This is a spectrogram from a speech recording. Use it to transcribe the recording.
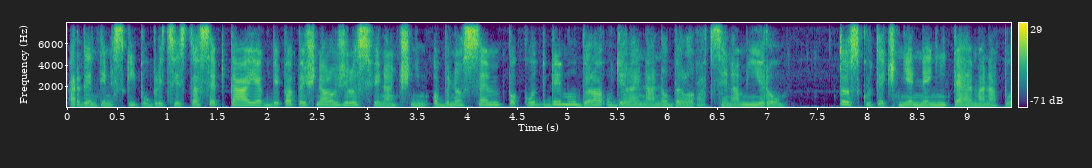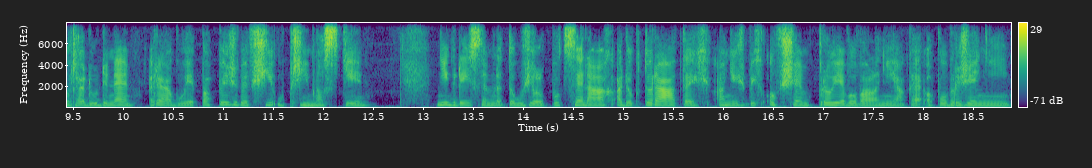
Argentinský publicista se ptá, jak by papež naložil s finančním obnosem, pokud by mu byla udělena Nobelova cena míru. To skutečně není téma na pořadu dne, reaguje papež ve vší upřímnosti. Nikdy jsem netoužil po cenách a doktorátech, aniž bych ovšem projevoval nějaké opovržení.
